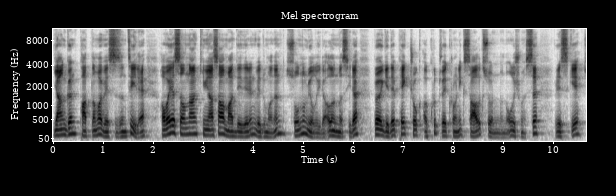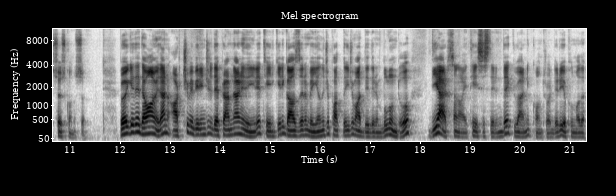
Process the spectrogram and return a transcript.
Yangın, patlama ve sızıntı ile havaya salınan kimyasal maddelerin ve dumanın solunum yoluyla alınmasıyla bölgede pek çok akut ve kronik sağlık sorununun oluşması riski söz konusu. Bölgede devam eden artçı ve birincil depremler nedeniyle tehlikeli gazların ve yanıcı patlayıcı maddelerin bulunduğu diğer sanayi tesislerinde güvenlik kontrolleri yapılmalı.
